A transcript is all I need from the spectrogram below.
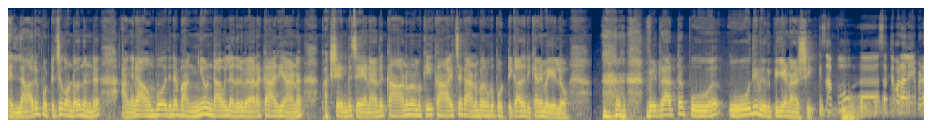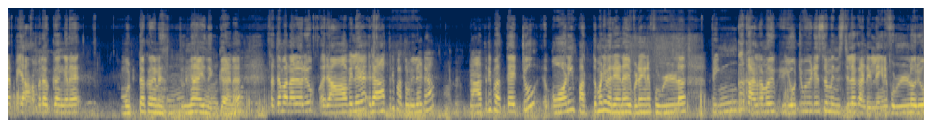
എല്ലാവരും പൊട്ടിച്ച് കൊണ്ടുപോകുന്നുണ്ട് അങ്ങനെ ആകുമ്പോൾ ഇതിന്റെ ഭംഗി ഉണ്ടാവില്ല. അതൊരു വേറെ കാര്യമാണ്. പക്ഷേ എന്ത് ചെയ്യാനാണ് അത് കാണുമ്പോൾ നമുക്ക് ഈ കാഴ്ച കാണുമ്പോൾ നമുക്ക് പൊട്ടിക്കാതിരിക്കാനും വയ്യല്ലോ. വിടരാത്ത പൂവ് ഊതി വീർപ്പിക്കുകയാണ് ആശി. അപ്പോ സത്യം പറഞ്ഞാൽ ഇവിടെ ഈ ആമ്പലൊക്കെ ഇങ്ങനെ മുട്ടൊക്കെ ഇങ്ങനെ തുന്നായി നിൽക്കുകയാണ് സത്യം പറഞ്ഞാൽ ഒരു രാവിലെ രാത്രി പത്ത് മണിയിലേട്ടാ രാത്രി പത്ത് ടു മോർണിംഗ് പത്ത് മണി വരെയാണ് ഇവിടെ ഇങ്ങനെ ഫുള്ള് പിങ്ക് കളർ നമ്മൾ യൂട്യൂബ് വീഡിയോസും ഇൻസ്റ്റയിലൊക്കെ കണ്ടില്ലേ ഇങ്ങനെ ഫുള്ള് ഒരു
